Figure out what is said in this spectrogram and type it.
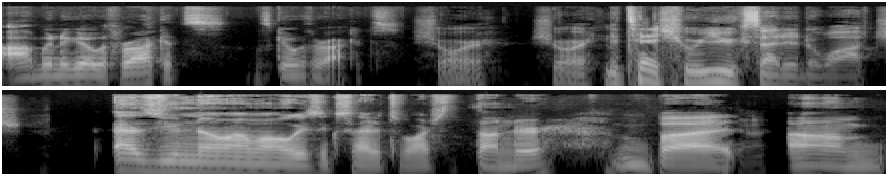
I'm going to go with Rockets. Let's go with Rockets. sure sure nitish who are you excited to watch as you know, I'm always excited to watch the Thunder, but Okay. um,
